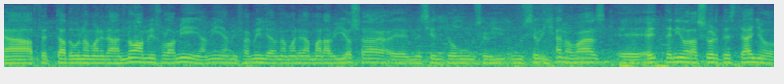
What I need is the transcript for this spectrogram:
ha, aceptado de una manera, no a mí solo a mí, a mí, a mi familia, de una manera maravillosa, eh, me siento un, sevillano más. he tenido la suerte este año,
